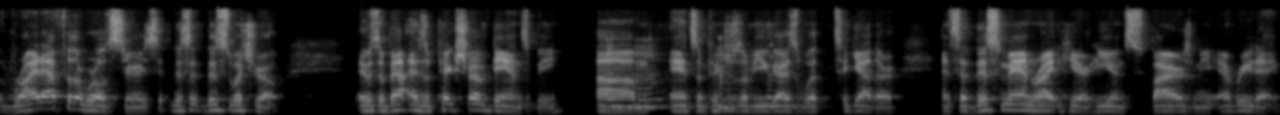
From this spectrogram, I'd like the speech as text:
right after the World Series, this is this is what you wrote. It was about as a picture of Dansby um, mm-hmm. and some pictures of you guys with together, and said, "This man right here, he inspires me every day."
